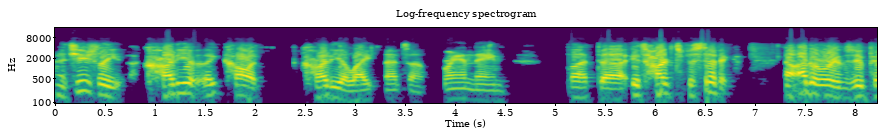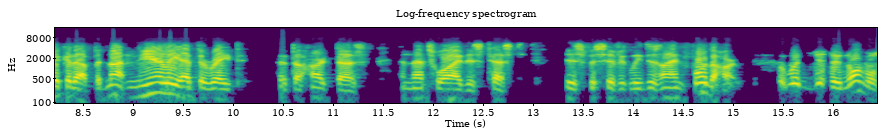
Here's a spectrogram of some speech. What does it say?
And it's usually a cardio. They call it cardiolite. That's a brand name, but uh, it's heart specific. Now, other organs do pick it up, but not nearly at the rate that the heart does, and that's why this test is specifically designed for the heart. But would just a normal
